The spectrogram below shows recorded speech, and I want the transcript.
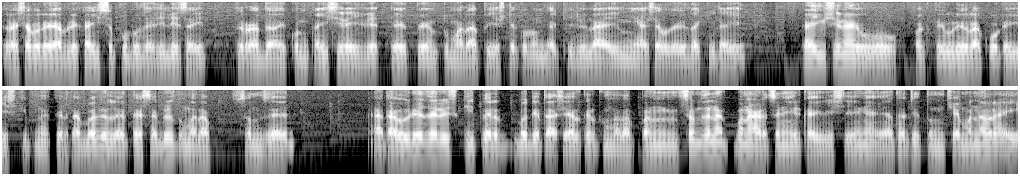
तर अशा प्रकारे आपले काहीच फोटो झालेलेच आहेत. तर आता ऐकून काहीशी राहिले ते ते तुम्हाला पेस्ट करून दाखवलेलं आहे. मी अशा प्रकारे दाखवित आहे. काही विषय नाही हो फक्त व्हिडिओला कुठेही स्किप न करता बघलं तर सगळं तुम्हाला समजेल. आता व्हिडिओ जर स्किप करत बघत असेल तर तुम्हाला पण समजण्यात पण अडचण येईल काही विषय नाही. आता ते तुमच्या मनावर आहे.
